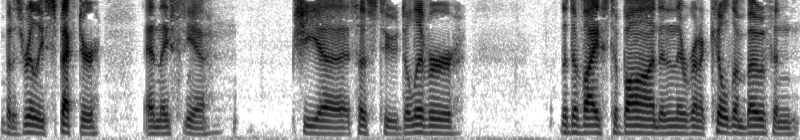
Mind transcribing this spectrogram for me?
but it's really Spectre, and they you know she uh is supposed to deliver the device to Bond, and then they were going to kill them both and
